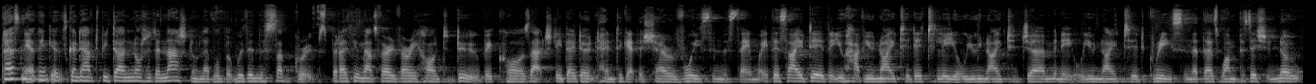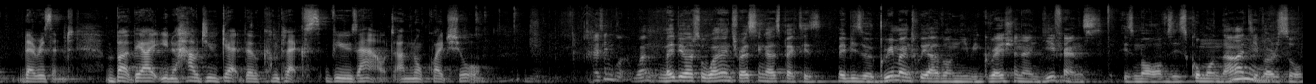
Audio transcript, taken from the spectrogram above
personally, I think it's going to have to be done not at a national level but within the subgroups. But I think that's very, very hard to do because actually they don't tend to get the share of voice in the same way. This idea that you have united Italy or united Germany or united Greece and that there's one position, no, there isn't. But the, you know, how do you get the complex views out? I'm not quite sure. I think one, maybe also one interesting aspect is maybe the agreement we have on immigration and defense is more of this common narrative mm. also.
